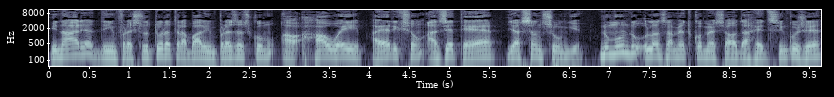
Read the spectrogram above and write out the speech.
E na área de infraestrutura trabalham empresas como a Huawei, a Ericsson, a ZTE e a Samsung. No mundo, o lançamento comercial da rede 5G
